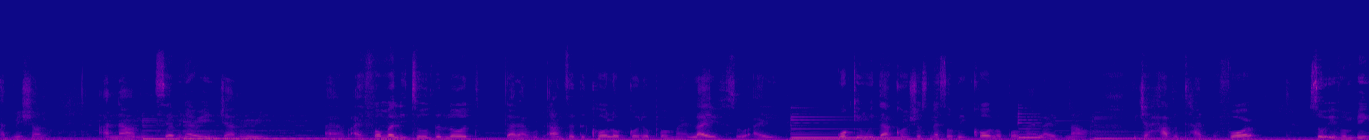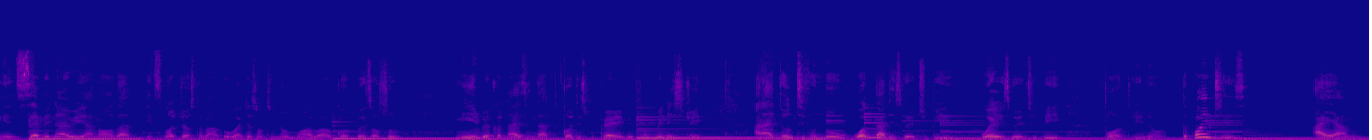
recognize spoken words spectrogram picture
admission and now i'm in seminary in january um, i formally told the lord that I would answer the call of God upon my life. So I working with that consciousness of a call upon my life now, which I haven't had before. So even being in seminary and all that, it's not just about oh I just want to know more about God, but it's also me recognizing that God is preparing me for ministry, and I don't even know what that is going to be, where it's going to be. But you know, the point is, I am,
